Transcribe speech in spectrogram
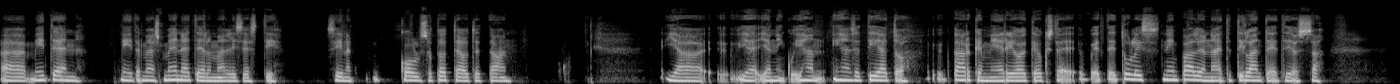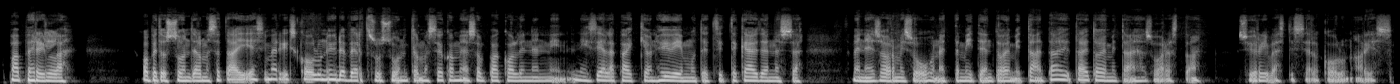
ää, miten niitä myös menetelmällisesti siinä koulussa toteutetaan – ja, ja, ja niin kuin ihan, ihan se tieto tarkemmin eri oikeuksista, ettei tulisi niin paljon näitä tilanteita, joissa paperilla opetussuunnitelmassa tai esimerkiksi koulun yhdenvertaisuussuunnitelmassa, joka myös on pakollinen, niin, niin siellä kaikki on hyvin, mutta että sitten käytännössä menee sormisuuhun, että miten toimitaan tai, tai toimitaan ihan suorastaan syrjivästi siellä koulun arjessa.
